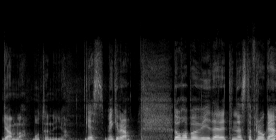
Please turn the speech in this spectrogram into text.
gamla mot den nya. Yes, mycket bra. Då hoppar vi vidare till nästa fråga.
